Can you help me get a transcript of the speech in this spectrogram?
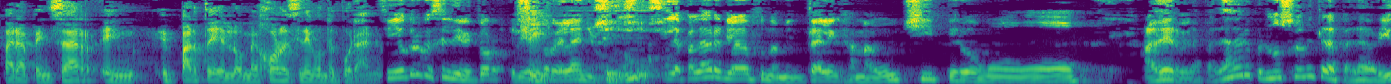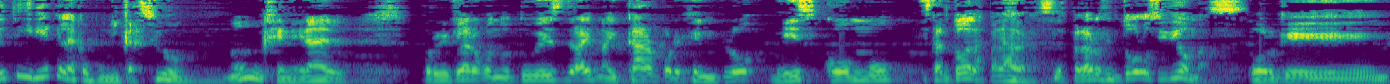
para pensar en, en, parte de lo mejor del cine contemporáneo. Sí, yo creo que es el director, el director sí, del año. Sí, ¿no? sí, la palabra clave fundamental en Hamaguchi, pero a ver, la palabra, pero no solamente la palabra, yo te diría que la comunicación, ¿no? En general. Porque claro, cuando tú ves Drive My Car, por ejemplo, ves cómo están todas las palabras, las palabras en todos los idiomas. Porque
